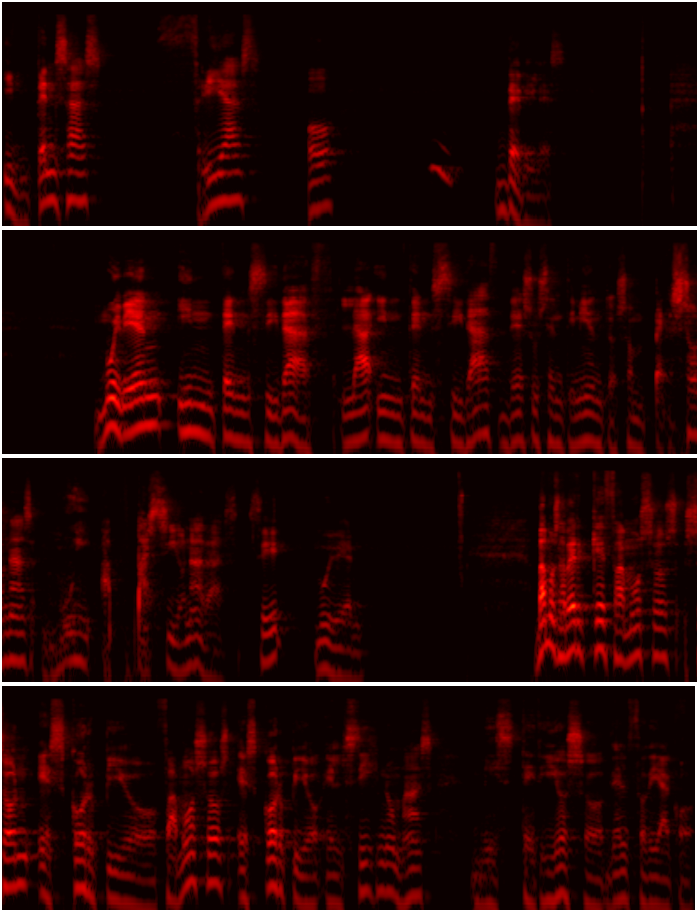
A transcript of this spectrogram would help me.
¿Intensas, frías o débiles? Muy bien, intensidad. La intensidad de sus sentimientos. Son personas muy apasionadas. ¿Sí? Muy bien. Vamos a ver qué famosos son Escorpio. Famosos Escorpio, el signo más misterioso del zodiaco.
